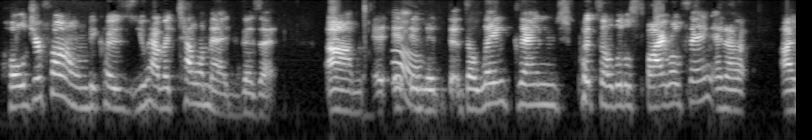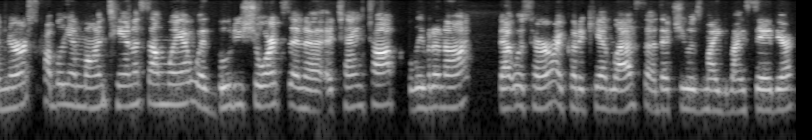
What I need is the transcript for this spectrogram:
Hold your phone because you have a telemed visit. Um, it, Oh. and it, the link then puts a little spiral thing, and a, a nurse, probably in Montana somewhere, with booty shorts and a, a tank top. Believe it or not, that was her. I could have cared less uh, that she was my my savior.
